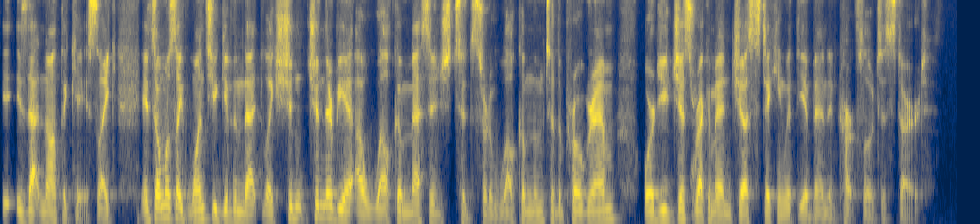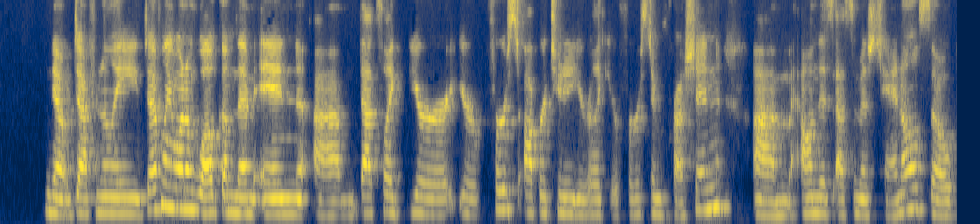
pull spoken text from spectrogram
is that not the case? Like it's almost like once you give them that, like shouldn't shouldn't there be a, welcome message to sort of welcome them to the program, or do you just recommend just sticking with the abandoned cart flow to start? No definitely definitely want to welcome them in. Um, that's like your your first opportunity your like your first impression um, on this sms channel. So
